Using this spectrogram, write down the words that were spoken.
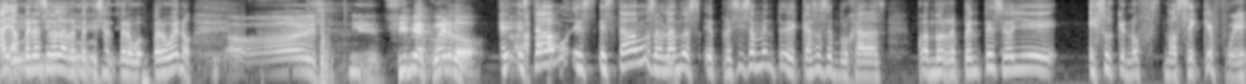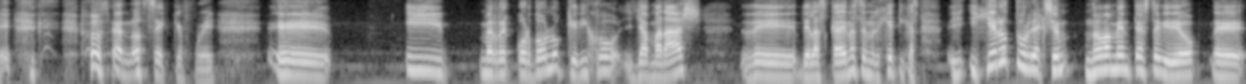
Ay, apenas iba la repetición, pero, pero bueno, Ay, Sí me acuerdo. estábamos, es- estábamos hablando precisamente de casas embrujadas, cuando de repente se oye eso que no, no sé qué fue, o sea, no sé qué fue. Eh, y me recordó lo que dijo Yamarash de, de las cadenas energéticas. Y, quiero tu reacción nuevamente a este video, eh,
